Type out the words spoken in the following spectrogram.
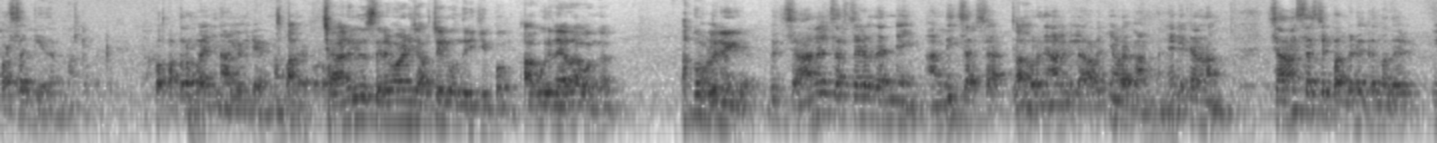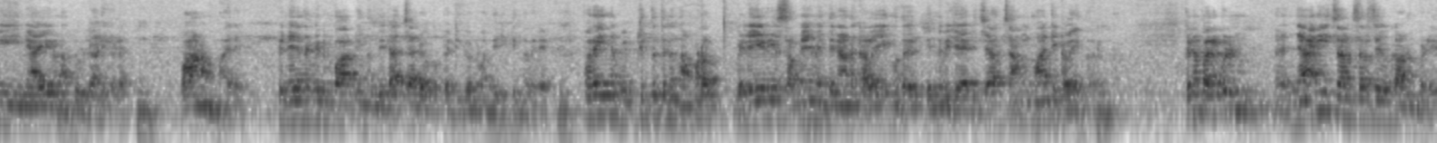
പ്രസക്തി ഏതാണ്? നഷ്ടപ്പെട്ടു. ഇപ്പൊ പത്രം വായിക്കുന്ന ആളുകളുടെ എണ്ണം ചാനലിൽ സ്ഥിരമായിട്ട് ചർച്ചയിൽ വന്നിരിക്കുമ്പോൾ ആ ഒരു നേതാവ് അങ്ങ് ചാനൽ ചർച്ചകൾ തന്നെ അന്തിച്ചർച്ച എന്ന് പറഞ്ഞ ആളുകൾ അവജ്ഞയോടെ കാണുന്നത് അതിന്റെ കാരണം ചാനൽ ചർച്ചയിൽ പങ്കെടുക്കുന്നത് ഈ ന്യായീകരണ തൊഴിലാളികൾ. പാണന്മാര് പിന്നെ ഏതെങ്കിലും പാർട്ടിയിൽ നിന്ന് എന്തിന്റെ അച്ചാരമൊക്കെ പറ്റിക്കൊണ്ട് വന്നിരിക്കുന്നവര്. പറയുന്ന വ്യക്തിത്വത്തിന് നമ്മുടെ വിലയേറിയ സമയം എന്തിനാണ് കളയുന്നത് എന്ന് വിചാരിച്ച് ആ ചാനൽ മാറ്റിക്കളയുന്നവരുണ്ട്. പിന്നെ പലപ്പോഴും ഞാൻ ഈ ചാനൽ ചർച്ചയൊക്കെ കാണുമ്പോഴേ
